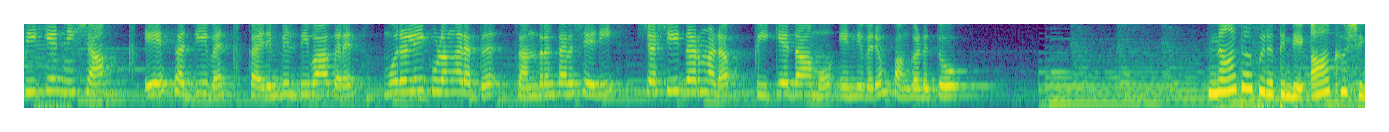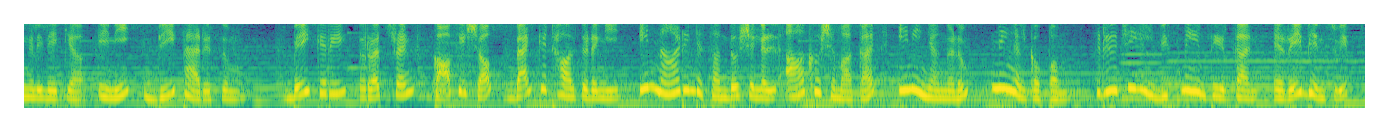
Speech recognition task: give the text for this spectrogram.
C K Nisha A Sajeevan Karimbil Divakaran Murali Kulangarath Chandran Thalassery Sasi Dharmadam P K Damu എന്നിവരും പങ്കെടുത്തു. നാദാപുരത്തിന്റെ ആഘോഷങ്ങളിലേക്ക് ഇനി ഡി പാരിസും. Bakery restaurant coffee shop banquet hall തുടങ്ങി ഈ നാടിന്റെ സന്തോഷങ്ങൾ ആഘോഷമാക്കാൻ ഇനി ഞങ്ങളും നിങ്ങൾക്കൊപ്പം. രുചിയിൽ വിസ്മയം തീർക്കാൻ അറേബ്യൻ സ്വീറ്റ്സ്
